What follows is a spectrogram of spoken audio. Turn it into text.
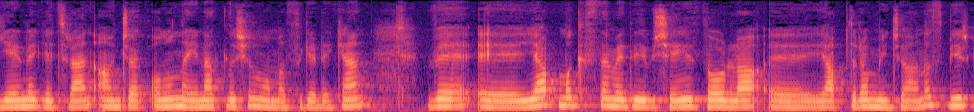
yerine getiren ancak onunla inatlaşılmaması gereken ve yapmak istemediği bir şeyi zorla yaptıramayacağınız bir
